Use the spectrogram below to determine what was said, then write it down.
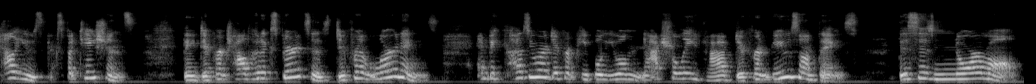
values, expectations. They had different childhood experiences, different learnings. And because you are different people, you will naturally have different views on things. This is normal.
